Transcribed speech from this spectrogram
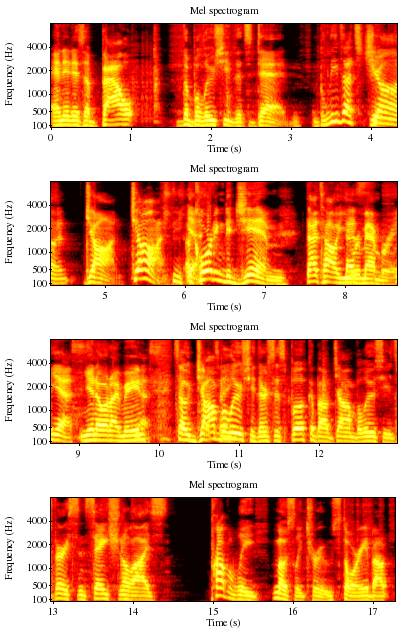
and it is about the Belushi that's dead. I believe that's. John. John. John. According to Jim, that's how you That's- remember it. yes. You know what I mean? Yes. So John That's how you- Belushi, there's this book about John Belushi. It's very sensationalized, probably mostly true story about,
